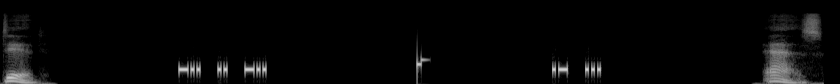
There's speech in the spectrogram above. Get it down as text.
Did. As.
